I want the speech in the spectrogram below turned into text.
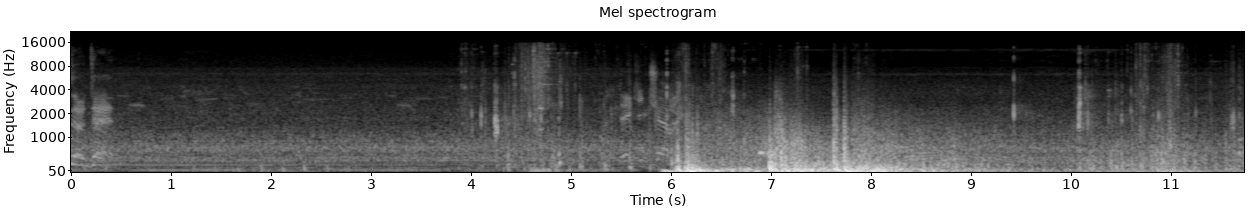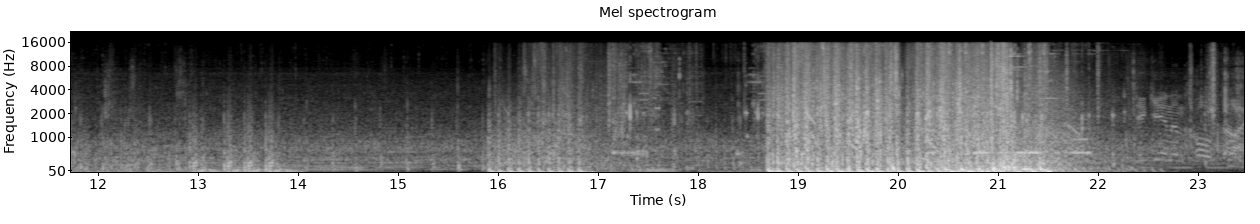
They're dead. Taking Charlie. Dig in and hold down.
